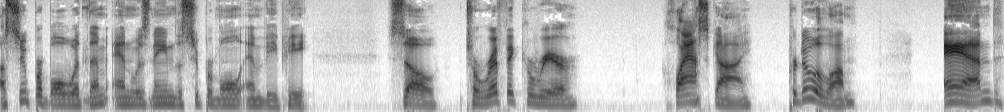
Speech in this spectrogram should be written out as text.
a Super Bowl with them and was named the Super Bowl MVP. So, terrific career, class guy, Purdue alum, and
